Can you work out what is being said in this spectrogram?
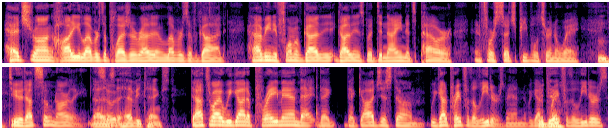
headstrong, haughty, lovers of pleasure rather than lovers of God, having a form of godly, godliness but denying its power. And for such people turn away. Dude, that's so gnarly. Hmm. That is so, a heavy text. that's why we gotta pray, man. That that that God just um we gotta pray for the leaders, man. We gotta We pray do. for the leaders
